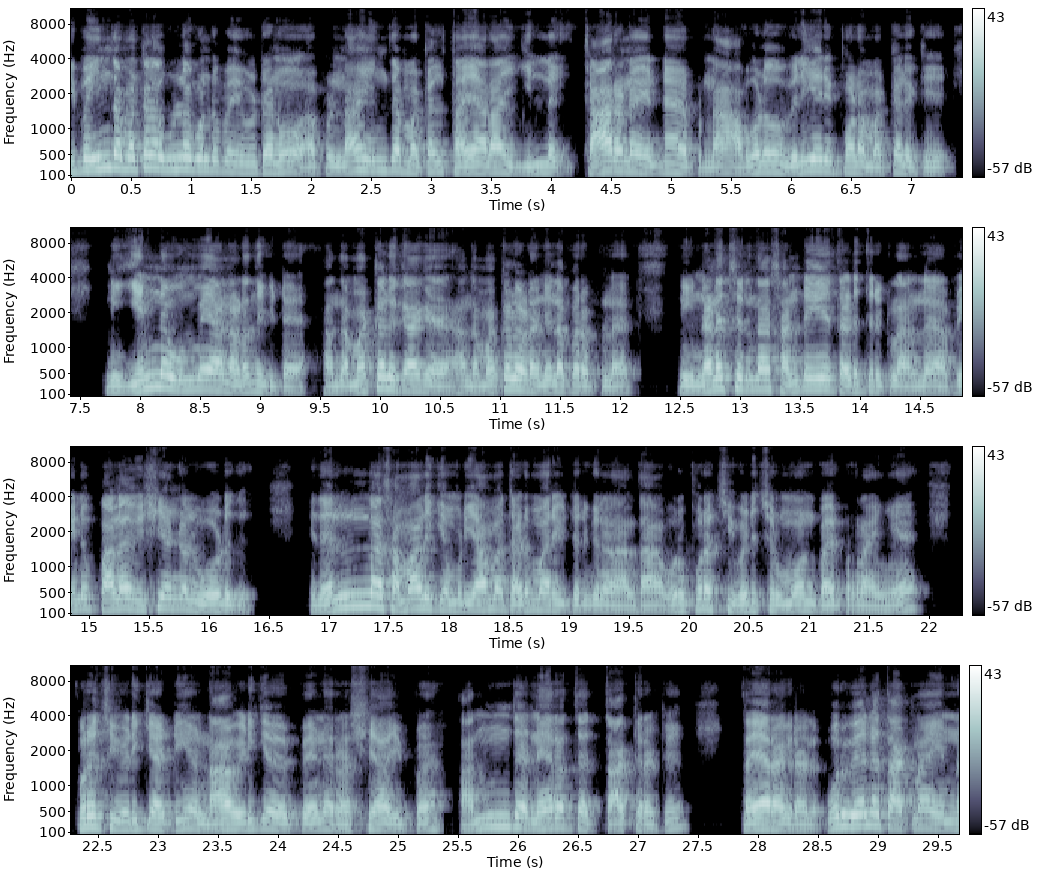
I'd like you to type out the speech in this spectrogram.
இப்போ இந்த மக்களை உள்ளே கொண்டு போய் விடணும் அப்படின்னா, இந்த மக்கள் தயாராக இல்லை. காரணம் என்ன அப்படின்னா, அவ்வளோ வெளியேறி போன மக்களுக்கு, நீ என்ன உண்மையாக நடந்துக்கிட்ட? அந்த மக்களுக்காக அந்த மக்களோட நிலப்பரப்பில் நீ நினச்சிருந்தா சண்டையே தடுத்துருக்கலாம்ல அப்படின்னு பல விஷயங்கள் ஓடுது. இதெல்லாம் சமாளிக்க முடியாமல் தடுமாறிக்கிட்டு இருக்கிறனால தான் ஒரு புரட்சி வெடிச்சிருமோன்னு பயப்படுறாங்க புரட்சி வெடிக்காட்டியும் நான் வெடிக்க வைப்பேன்னு ரஷ்யா இப்ப அந்த நேரத்தை தாக்குறக்கு தயாராகிறாள் ஒருவேளை தாக்குனா என்ன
